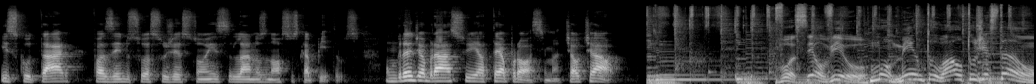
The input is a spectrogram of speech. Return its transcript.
escutar, fazendo suas sugestões lá nos nossos capítulos. Um grande abraço e até a próxima. Tchau, tchau. Você ouviu Momento Autogestão.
